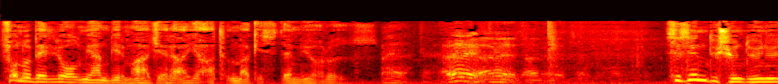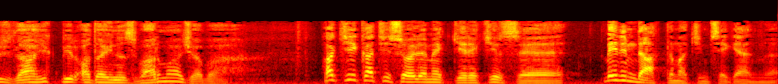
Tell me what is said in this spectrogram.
sonu belli olmayan bir maceraya atılmak istemiyoruz. Sizin düşündüğünüz layık bir adayınız var mı acaba? Hakikati söylemek gerekirse benim de aklıma kimse gelmiyor.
